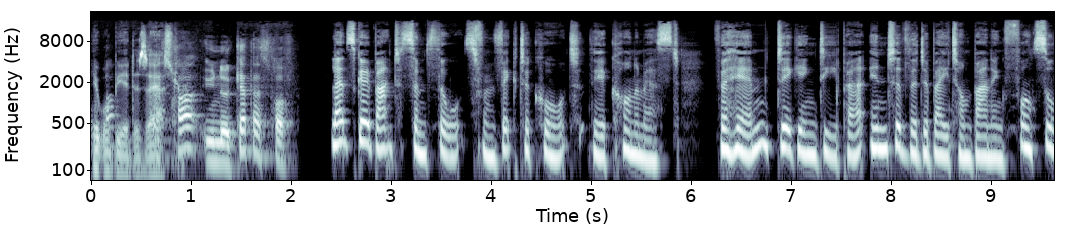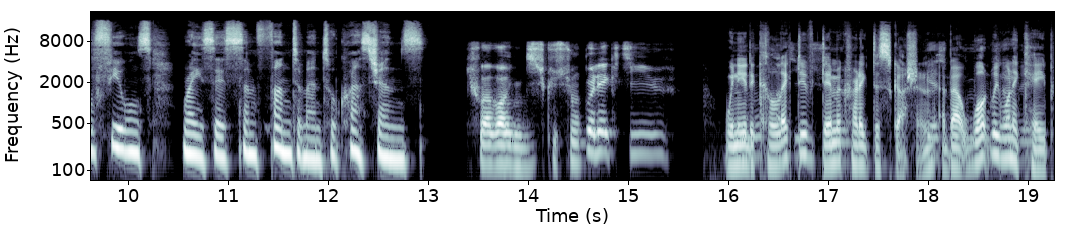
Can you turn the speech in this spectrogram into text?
It will be a disaster. Let's go back to some thoughts from Victor Court, the economist. For him, digging deeper into the debate on banning fossil fuels raises some fundamental questions. Il faut avoir une discussion collective. We need a collective democratic discussion about what we want to keep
